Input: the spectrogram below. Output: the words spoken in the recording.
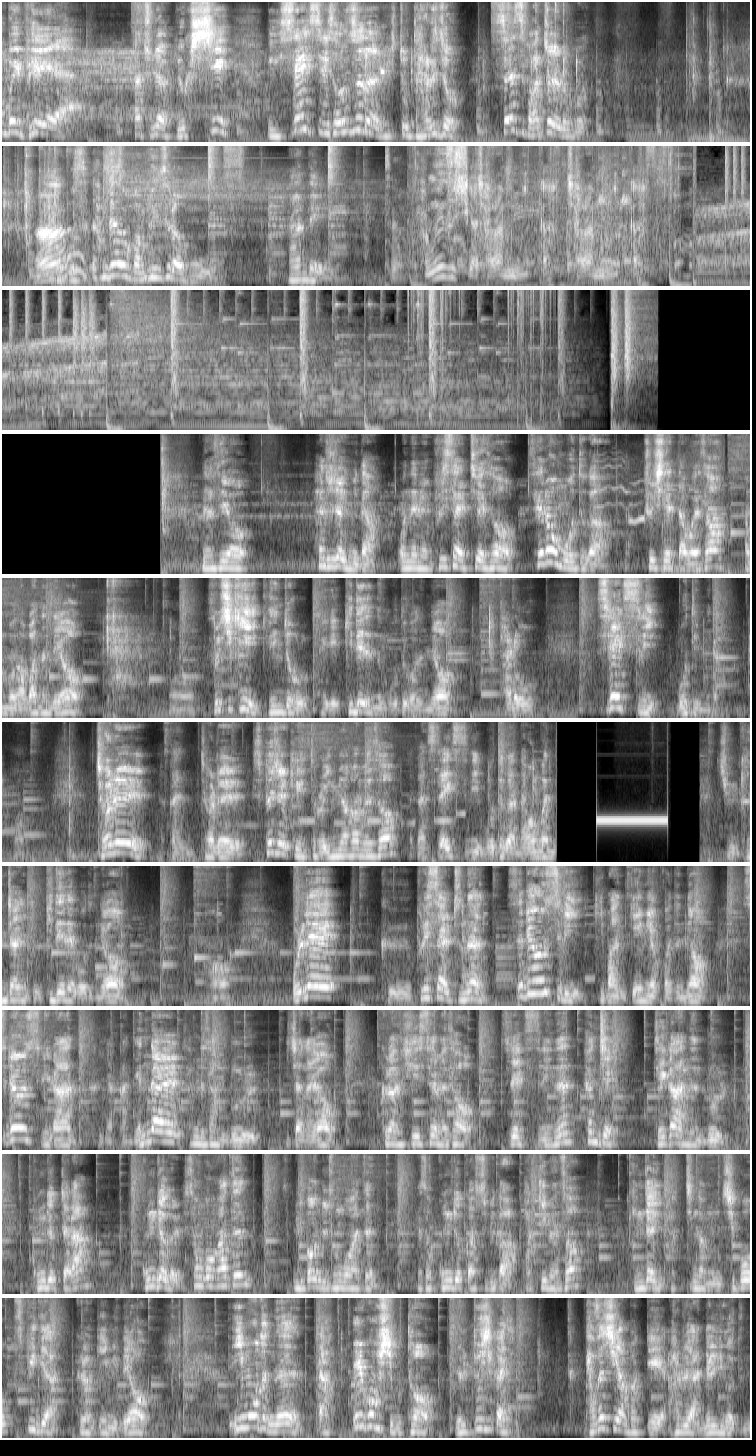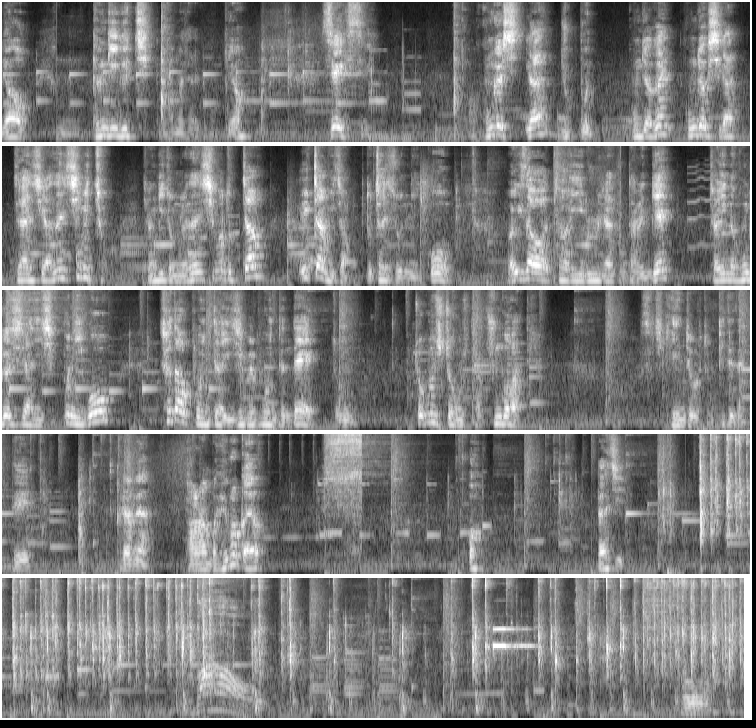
MVP 하준혁 역시 이 셀스리 선수는 좀 다르죠? 센스 봤죠 여러분? 자꾸 상대방 박민수라고 하는데. 박민수 씨가 잘합니까? 잘합니까? 안녕하세요 한준혁입니다. 오늘은 프리스타일2에서 새로운 모드가 출시됐다고 해서 한번 와봤는데요. 어, 솔직히 개인적으로 되게 기대되는 모드거든요. 바로 3x3 모드입니다. 어, 저를 약간 저를 special 캐릭터로 임명하면서 약간 3x3 모드가 나온 건데 지금 굉장히 좀 기대되거든요. 어, 원래 그 프리스타일2는 3on3 기반 게임이었거든요 3on3란 그 약간 옛날 3대3 룰 있잖아요. 그런 시스템에서 3x3는 현재 제가 아는 룰 공격자랑 공격을 성공하든 리바운드를 성공하든 해서 공격과 수비가 바뀌면서 굉장히 박진감 넘치고 스피디한 그런 게임인데요. 이 모드는 딱 7시부터 12시까지 5시간 밖에 하루에 안 열리거든요. 음, 경기 규칙 한번 살펴볼게요. 3x3 어, 공격 시간 6분. 공격은 공격 시간 제한 시간은 12초 경기 종료는 15득점 1.2점 no charge zone이 있고 여기서 저희 룰이랑 좀 다른 게 저희는 공격 시간이 10분이고 셧아웃 포인트가 21포인트인데 좀 조금씩 조금씩 다 준 것 같아요. 어, 솔직히 개인적으로 좀 기대되는데. 그러면 바로 한번 해볼까요? 어 나지? wow. 오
